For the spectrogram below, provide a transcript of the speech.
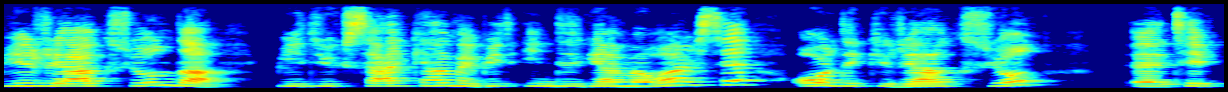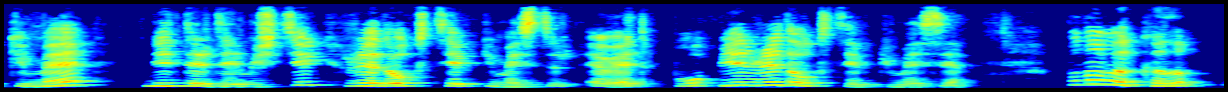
Bir reaksiyonda bir yükseltgen bir indirgenme varsa oradaki reaksiyon e, tepkime nedir demiştik? Redoks tepkimesidir. Evet bu bir redoks tepkimesi. Buna bakalım.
